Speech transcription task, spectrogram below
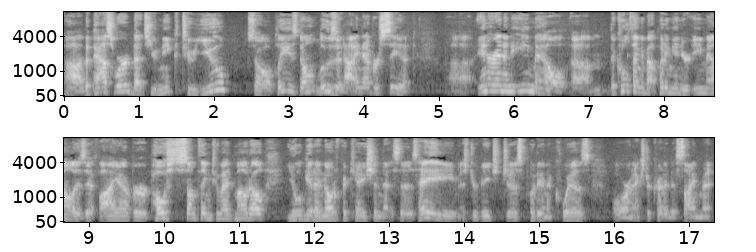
Uh, the password that's unique to you so please don't lose it. I never see it. Uh, enter in an email. Um, the cool thing about putting in your email is if I ever post something to Edmodo, you'll get a notification that says, hey, Mr. Veatch just put in a quiz or an extra credit assignment.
